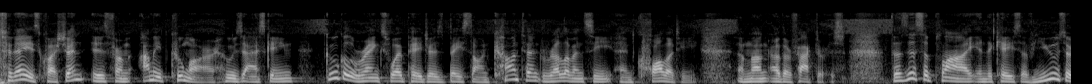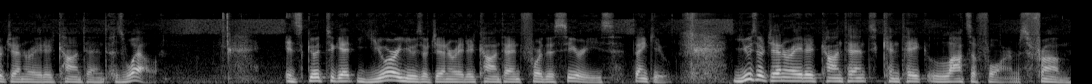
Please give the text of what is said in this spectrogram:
Today's question is from Amit Kumar, who's asking, Google ranks web pages based on content relevancy and quality, among other factors. Does this apply in the case of user-generated content as well? It's good to get your user-generated content for this series. Thank you. User-generated content can take lots of forms, from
